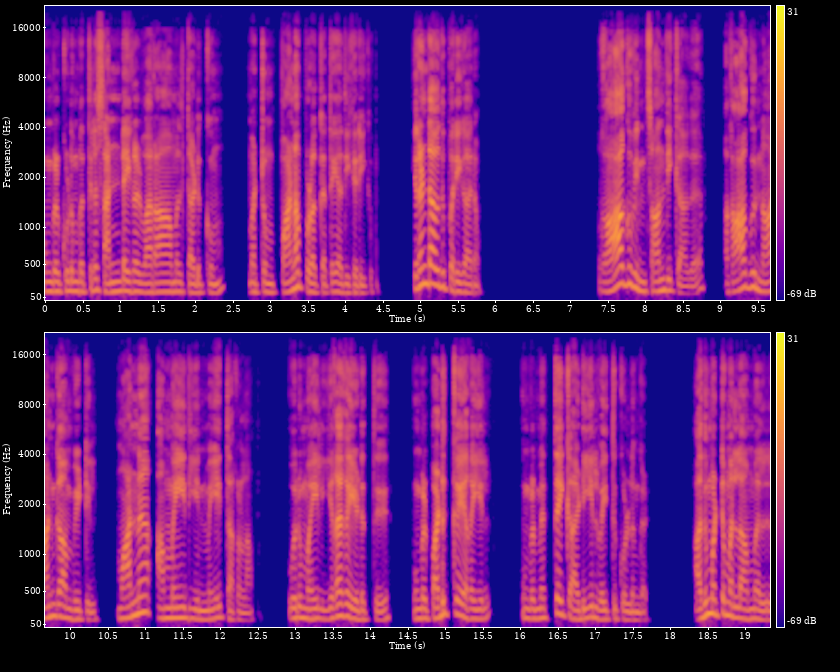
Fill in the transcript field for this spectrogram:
உங்கள் குடும்பத்தில் சண்டைகள் வராமல் தடுக்கும் மற்றும் பணப்புழக்கத்தை அதிகரிக்கும். இரண்டாவது பரிகாரம் ராகுவின் சாந்திக்காக ராகு நான்காம் வீட்டில் மன அமைதியின்மையை தரலாம். ஒரு மைல் இறகை எடுத்து உங்கள் படுக்கை அறையில் உங்கள் மெத்தைக்கு அடியில் வைத்துக் கொள்ளுங்கள். அது மட்டுமல்லாமல்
